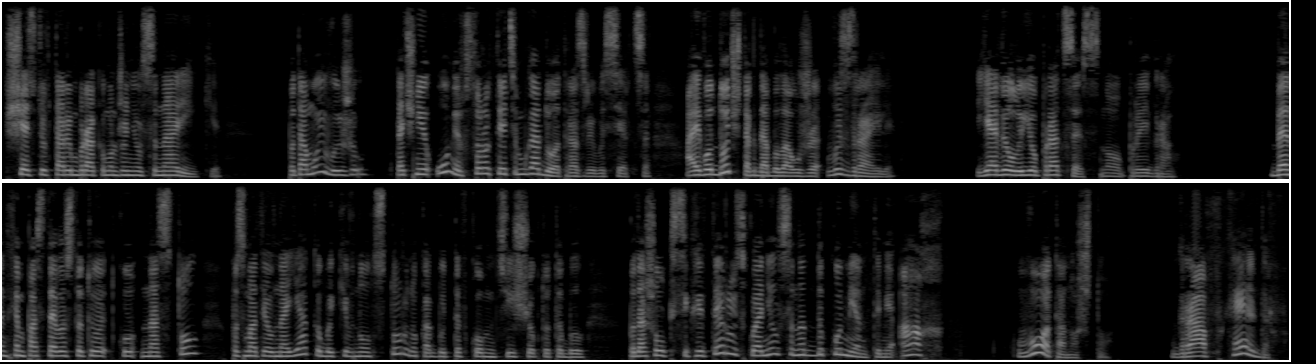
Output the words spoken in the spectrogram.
К счастью, вторым браком он женился на Арийке, потому и выжил, точнее умер в 43-м году от разрыва сердца, а его дочь тогда была уже в Израиле. Я вел ее процесс, но проиграл. Бенхем поставил статуэтку на стол, посмотрел на Якоба, кивнул в сторону, как будто в комнате еще кто-то был, подошел к секретеру и склонился над документами. Ах, вот оно что! Граф Хельдерф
